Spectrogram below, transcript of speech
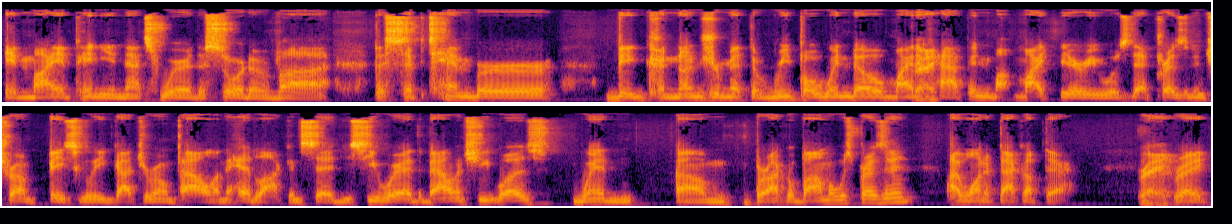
In my opinion, that's where the sort of uh, the September big conundrum at the repo window might have happened. My, my, theory was that President Trump basically got Jerome Powell in the headlock and said, "You see where the balance sheet was when um, Barack Obama was president? I want it back up there." Right. Right.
